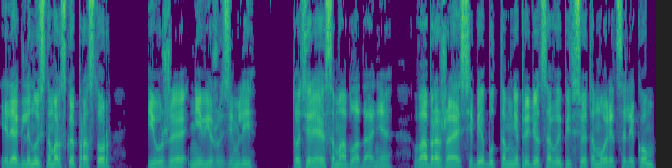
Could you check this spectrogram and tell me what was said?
или оглянусь на морской простор и уже не вижу земли, то теряю самообладание, воображая себе, будто мне придется выпить все это море целиком,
